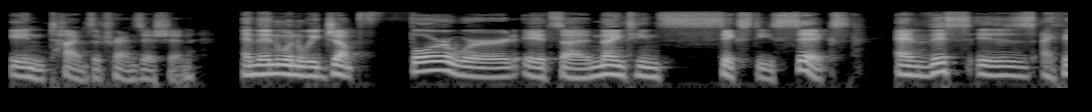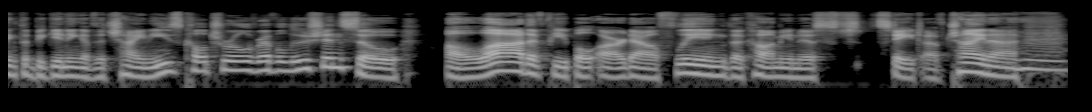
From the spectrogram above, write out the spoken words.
in times of transition. And then when we jump forward, it's uh, 1966. And this is, I think, the beginning of the Chinese Cultural Revolution. So a lot of people are now fleeing the communist state of China. Mhm.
